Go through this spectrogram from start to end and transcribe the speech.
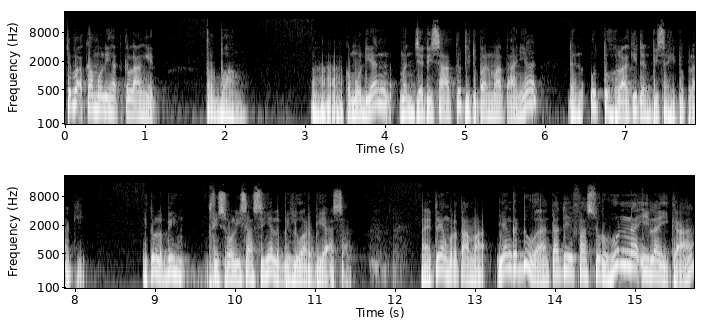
coba kamu lihat ke langit, terbang. Nah, kemudian menjadi satu di depan matanya dan utuh lagi dan bisa hidup lagi. Itu lebih visualisasinya lebih luar biasa. Nah itu yang pertama. Yang kedua tadi fasurhunna ilaika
